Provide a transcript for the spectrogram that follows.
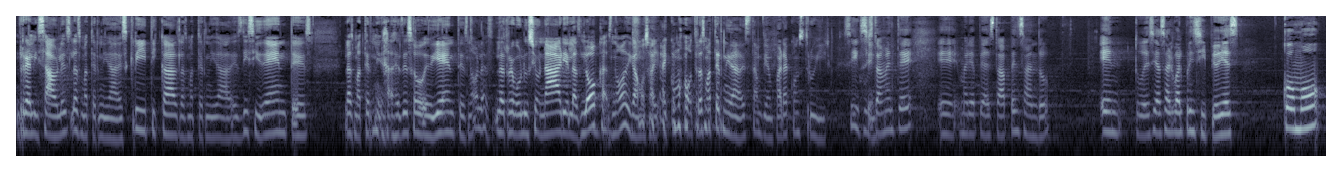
realizables las maternidades críticas, las maternidades disidentes, las maternidades desobedientes, ¿no? las, revolucionarias, las locas, ¿no? digamos, hay, como otras maternidades también para construir. Sí, justamente eh, María Piedad estaba pensando en, tú decías algo al principio y es cómo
